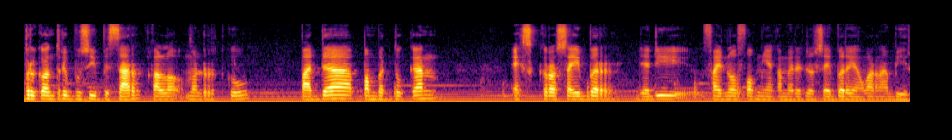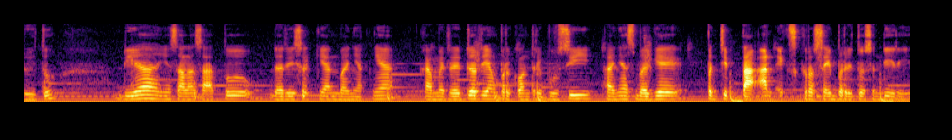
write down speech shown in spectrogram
berkontribusi besar kalau menurutku pada pembentukan X Cross Saber jadi final formnya Kamen Rider Saber yang warna biru itu dia hanya salah satu dari sekian banyaknya Kamen Rider yang berkontribusi hanya sebagai penciptaan X Saber itu sendiri.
